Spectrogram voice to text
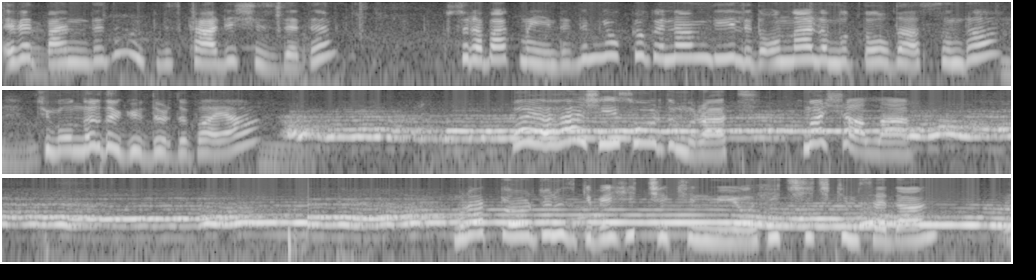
Evet ben dedim ki biz kardeşiz dedim. Kusura bakmayın dedim. Yok yok önemli değil dedi. Onlar da mutlu oldu aslında. Çünkü onları da güldürdü baya. Baya her şeyi sordu Murat. Maşallah. Murat gördüğünüz gibi hiç çekinmiyor. Hiç hiç kimseden. Ee,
